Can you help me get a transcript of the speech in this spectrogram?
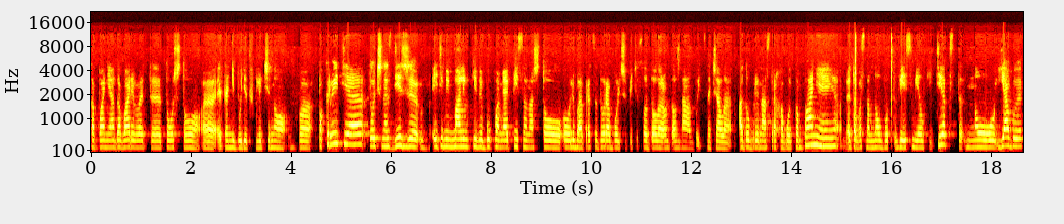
компания оговаривает то, что это не будет включено в покрытие. Точно здесь же этими маленькими буквами описано, что любая процедура больше 500 долларов должна быть сначала одобрена страховой компанией. Это в основном вот весь мелкий текст, но я бы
